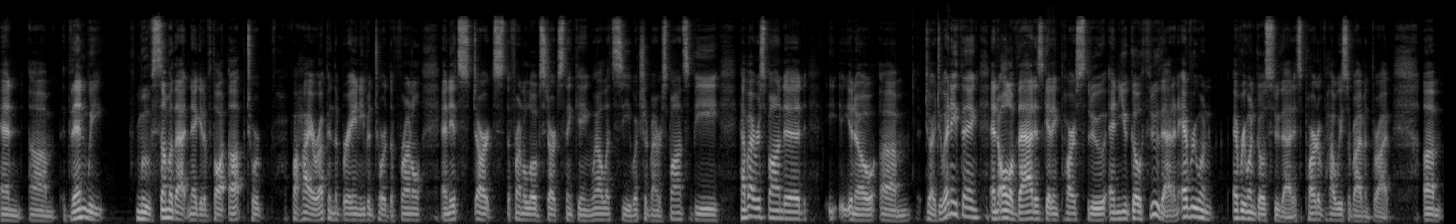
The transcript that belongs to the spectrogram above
And um, then we move some of that negative thought up toward higher up in the brain, even toward the frontal, and it starts, the frontal lobe starts thinking, well, let's see, what should my response be? Have I responded? You know, um, do I do anything? And all of that is getting parsed through, and you go through that, and everyone everyone goes through that. It's part of how we survive and thrive. Um,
